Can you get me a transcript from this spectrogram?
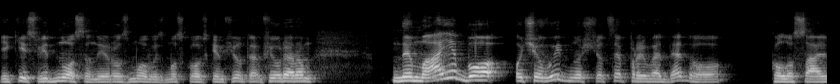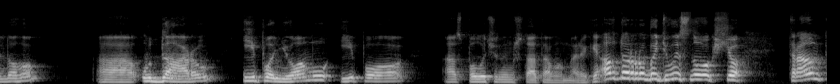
якісь відносини і розмови з московським фюрером немає, бо очевидно, що це приведе до колосального а, удару і по ньому, і по а, Сполученим Штатам Америки. Автор робить висновок, що Трамп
